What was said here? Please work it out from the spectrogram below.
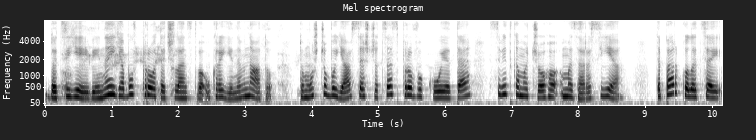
До цієї війни я був проти членства України в НАТО, тому що боявся, що це спровокує те, свідками чого ми зараз є. Тепер, коли цей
